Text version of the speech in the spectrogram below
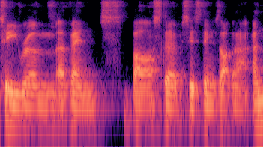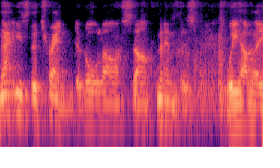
tea room, events, bar services, things like that. And that is the trend of all our staff members. We have a,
